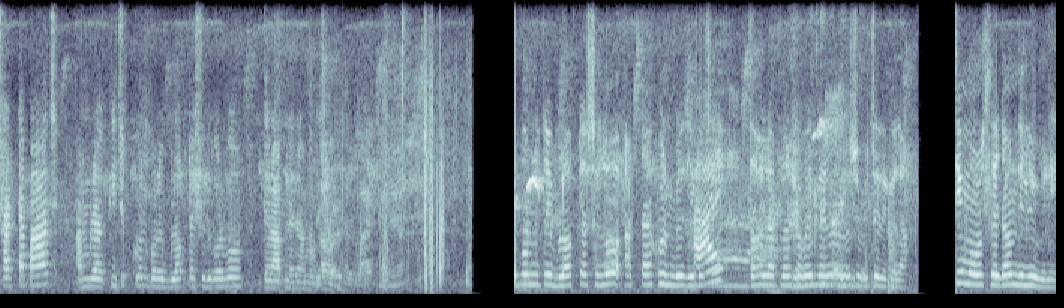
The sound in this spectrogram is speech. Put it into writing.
সাতটা পাঁচ আমরা কিছুক্ষণ পরে ব্লগটা শুরু করব তারা আপনারা আমাদের সাথে থাকবেন। পর্যন্ত এই ব্লগটা ছিল আটটা এখন বেজে গেছে তাহলে আপনারা সবাই চলে গেলাম। টিম মোহাম্মদ ডাউন দিলি হবে নি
